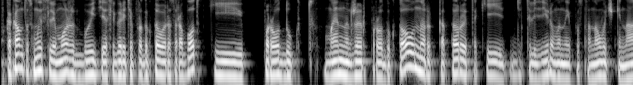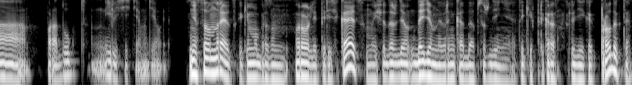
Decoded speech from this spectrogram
в каком-то смысле может быть, если говорить о продуктовой разработке, продукт-менеджер, продукт-оунер, которые такие детализированные постановочки на продукт или систему делает. Мне в целом нравится, каким образом роли пересекаются. Мы еще дождем, дойдем наверняка до обсуждения таких прекрасных людей, как продукты.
